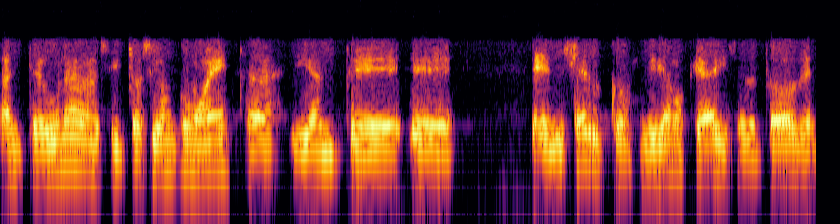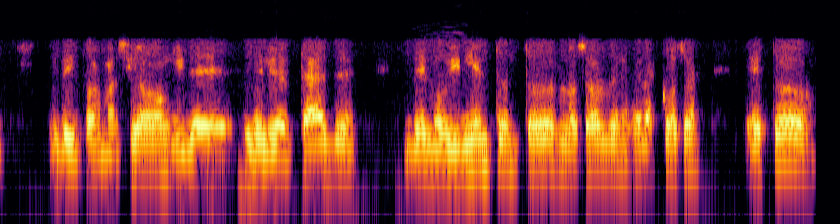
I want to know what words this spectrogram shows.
ante una situación como esta y ante eh, el cerco, digamos, que hay, sobre todo de, información y de, libertad de, de, movimiento en todos los órdenes de las cosas, esto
